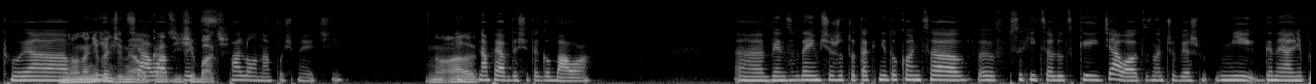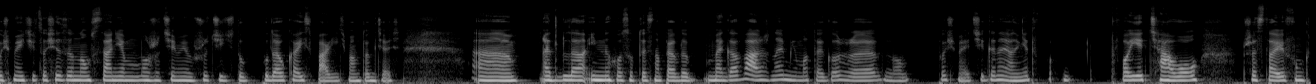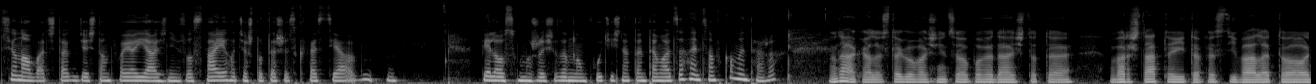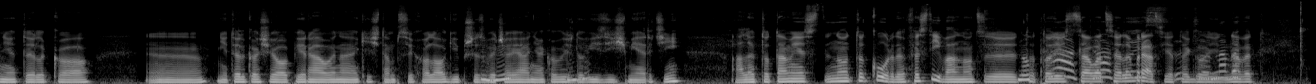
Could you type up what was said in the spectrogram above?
która No ona nie będzie miała okazji się bać. spalona po śmierci. No ale I naprawdę się tego bała. E, Więc wydaje mi się, że to tak nie do końca w, w psychice ludzkiej działa. To znaczy, wiesz, mi generalnie po śmierci, co się ze mną stanie, możecie mnie wrzucić do pudełka i spalić, mam to gdzieś. E, A dla innych osób to jest naprawdę mega ważne, mimo tego, że no, po śmierci generalnie two, twoje ciało przestaje funkcjonować, tak? Gdzieś tam twoja jaźń zostaje, chociaż to też jest kwestia... Wiele osób może się ze mną kłócić na ten temat. Zachęcam w komentarzach. No tak, ale z tego właśnie co opowiadałeś, to te warsztaty i te festiwale to nie tylko yy, nie tylko się opierały na jakiejś tam psychologii, przyzwyczajania kogoś do Mhm. wizji śmierci, ale to tam jest, no to kurde, festiwal, No to, to tak, jest cała tak, celebracja jest- tego i nawet- nawet,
